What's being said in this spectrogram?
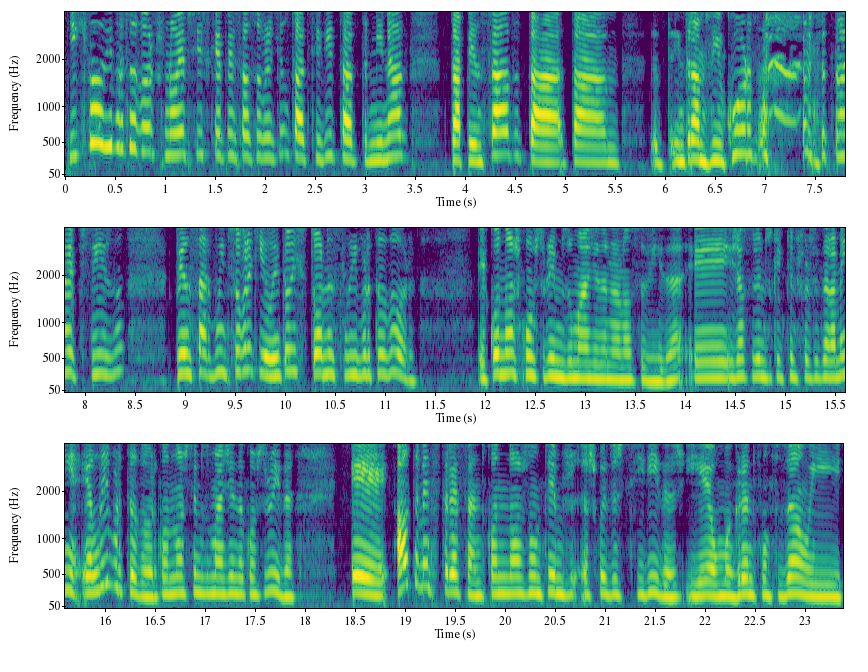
e aquilo é libertador, porque não é preciso sequer pensar sobre aquilo, está decidido, está determinado, está pensado, está. está entramos em acordo, portanto não é preciso pensar muito sobre aquilo. Então isso torna-se libertador. É quando nós construímos uma agenda na nossa vida é, já sabemos o que é que temos para fazer amanhã. É libertador quando nós temos uma agenda construída. É altamente estressante quando nós não temos as coisas decididas e é uma grande confusão e,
